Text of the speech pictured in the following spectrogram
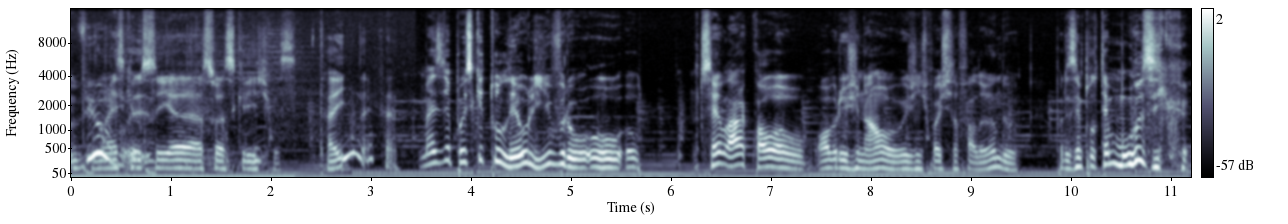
Viu? Mais que eu sei as suas críticas. Tá aí, né, cara? Mas depois que tu lê o livro, ou, ou sei lá qual a obra original a gente pode estar falando, por exemplo, até música,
